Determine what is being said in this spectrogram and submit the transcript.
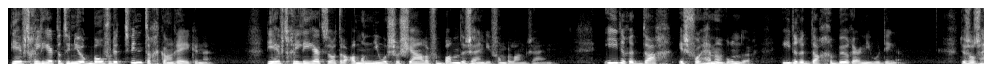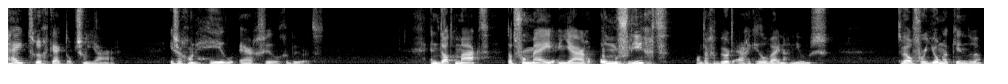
Die heeft geleerd dat hij nu ook boven de twintig kan rekenen. Die heeft geleerd dat er allemaal nieuwe sociale verbanden zijn die van belang zijn. Iedere dag is voor hem een wonder. Iedere dag gebeuren er nieuwe dingen. Dus als hij terugkijkt op zo'n jaar, is er gewoon heel erg veel gebeurd. En dat maakt dat voor mij een jaar omvliegt, want er gebeurt eigenlijk heel weinig nieuws. Terwijl voor jonge kinderen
